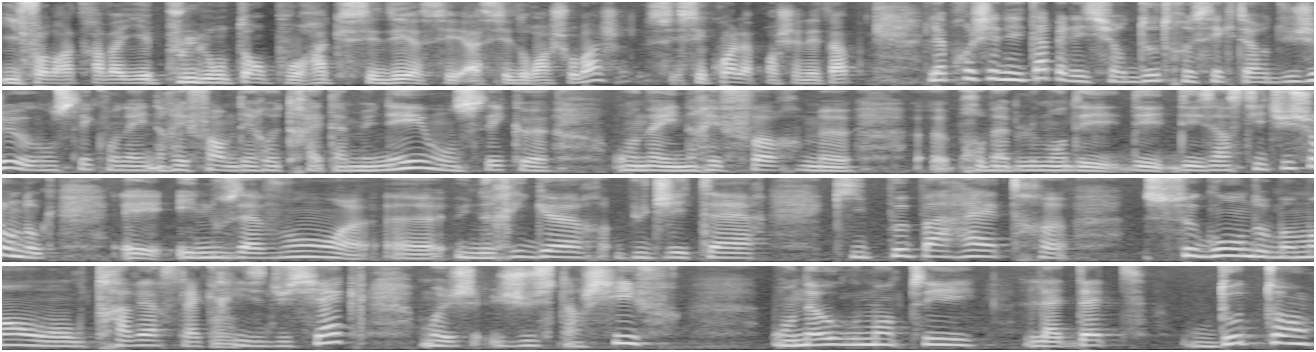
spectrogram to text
euh, faudra travailler plus longtemps pour accéder à ces, droits chômage. C'est quoi la prochaine étape? La prochaine étape, elle est sur d'autres secteurs du jeu. On sait qu'on a une réforme des retraites à mener, on sait qu'on a une réforme probablement des, des, institutions. Donc, et, nous avons une rigueur budgétaire qui peut paraître seconde au moment où on traverse la crise du siècle. Moi, juste un chiffre. On a augmenté la dette d'autant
